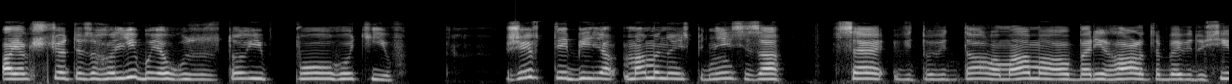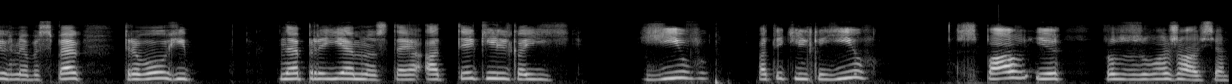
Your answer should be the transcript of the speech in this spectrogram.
а якщо ти взагалі боягуз, то і поготів. Жив ти біля маминої спідниці за все відповідала мама, оберігала тебе від усіх небезпек, тривоги, неприємностей, а ти кілька їв, а ти тільки їв, спав і розважався.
